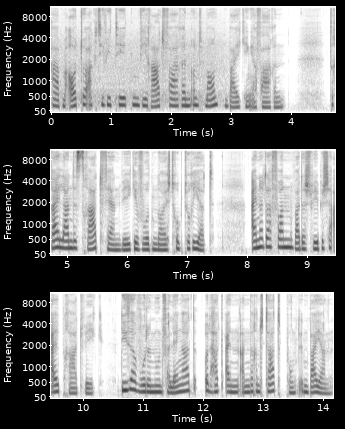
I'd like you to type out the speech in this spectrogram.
haben Outdoor-Aktivitäten wie Radfahren und Mountainbiking erfahren. Drei Landesradfernwege wurden neu strukturiert. Einer davon war der Schwäbische Albradweg. Dieser wurde nun verlängert und hat einen anderen Startpunkt in Bayern.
